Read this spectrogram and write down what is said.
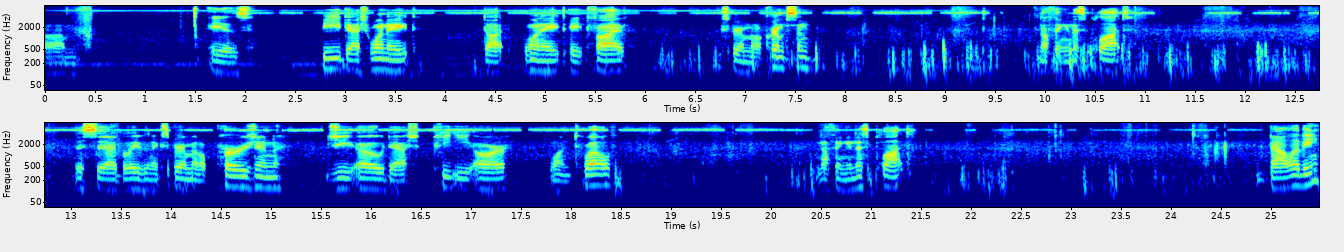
um, is B-18.1885 experimental crimson. Nothing in this plot. This, uh, I believe, is an experimental Persian GO-PER 112. Nothing in this plot. Balady.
